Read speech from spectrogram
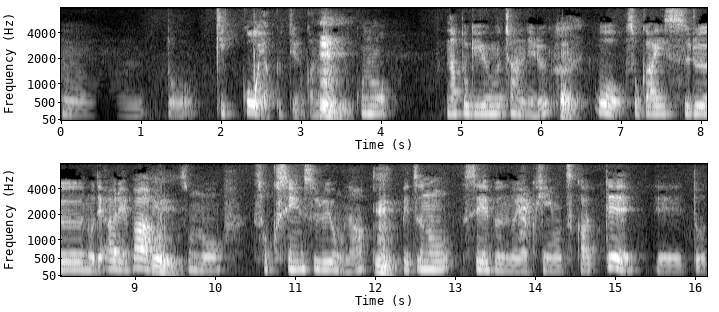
うーんと拮抗薬っていうのかな、うん。このナトリウムチャンネルはい。を阻害するのであれば、うんその促進するようなうん。別の成分の薬品を使って、えー、と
